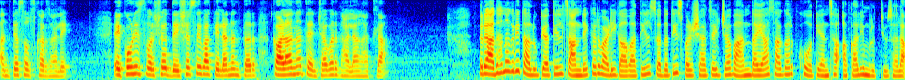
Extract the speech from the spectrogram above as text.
अंत्यसंस्कार झाले. एकोणीस वर्ष देशसेवा केल्यानंतर काळानं त्यांच्यावर घाला घातला. राधानगरी तालुक्यातील चांदेकरवाडी गावातील सदतीस वर्षाचे जवान दयासागर खोत यांचा अकाली मृत्यू झाला.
